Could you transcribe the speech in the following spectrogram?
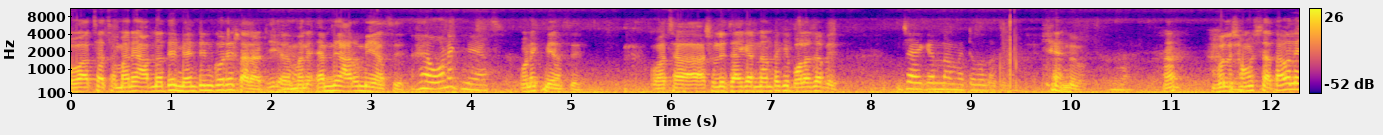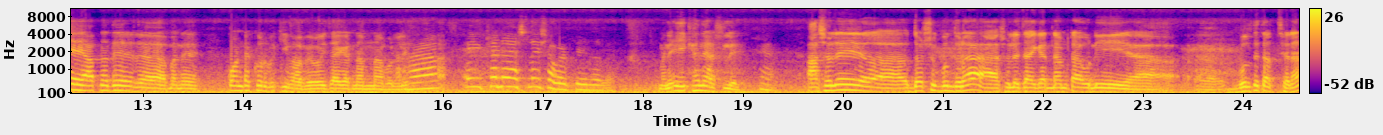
ও আচ্ছা আচ্ছা মানে আপনাদের মেনটেন করে তারা ঠিক? মানে এমনি আরও মেয়ে আছে? হ্যাঁ অনেক মেয়ে আছে। অনেক মেয়ে আছে। ও আচ্ছা আসলে জায়গার নামটা কি বলা যাবে? জায়গার নাম এটা বলা যাবে। কেন? হ্যাঁ? বলে সমস্যা। তাহলে আপনাদের মানে কন্ট্যাক্ট করবে কীভাবে? ওই জায়গার নাম না বললে? হ্যাঁ এইখানে আসলে সবাই পেয়ে যাবে। মানে এইখানে আসলে? হ্যাঁ। আসলে দর্শক বন্ধুরা আসলে জায়গার নামটা উনি বলতে চাচ্ছে না।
